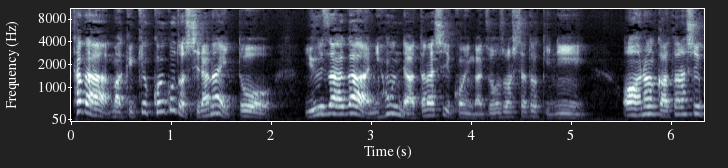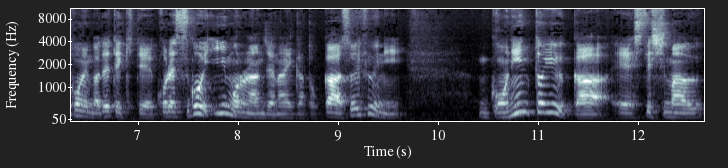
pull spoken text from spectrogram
ただ、まあ、結局こういうことを知らないとユーザーが日本で新しいコインが上場した時にあなんか新しいコインが出てきてこれすごいいいものなんじゃないかとかそういうふうに誤認というか、えー、してしまう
